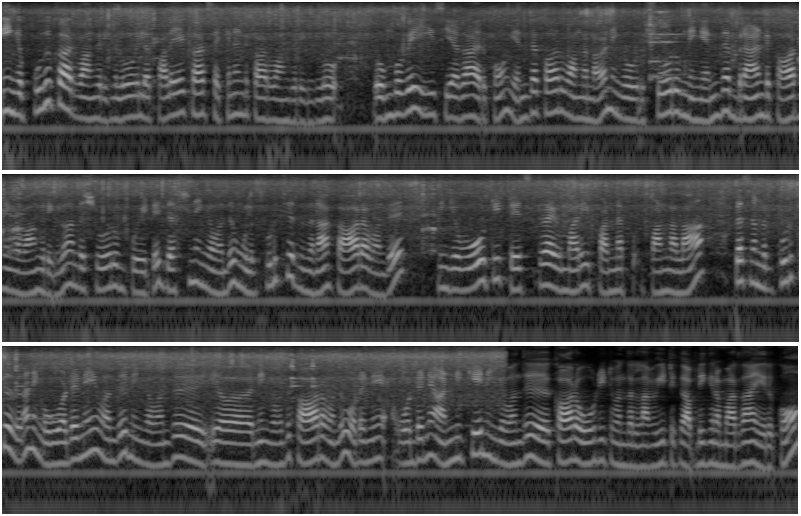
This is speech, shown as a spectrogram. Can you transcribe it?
நீங்கள் புது கார் வாங்குறீங்களோ இல்லை பழைய கார் செகண்ட் ஹேண்ட் கார் வாங்குறீங்களோ ரொம்பவே ஈஸியாக தான் இருக்கும். எந்த கார் வாங்கினாலும் நீங்கள் ஒரு ஷோரூம் நீங்கள் எந்த பிராண்டு கார் நீங்கள் வாங்குறீங்களோ அந்த ஷோரூம் போயிட்டு ஜஸ்ட் நீங்கள் வந்து உங்களுக்கு பிடிச்சிருந்ததுன்னா காரை வந்து நீங்கள் ஓட்டி டெஸ்ட் ட்ரைவ் மாதிரி பண்ண பண்ணலாம். ப்ளஸ் நம்மளுக்கு பிடிச்சதுன்னா நீங்கள் உடனே வந்து நீங்கள் வந்து நீங்கள் வந்து காரை வந்து உடனே உடனே அன்றைக்கே நீங்கள் வந்து காரை ஓட்டிட்டு வந்துடலாம் வீட்டுக்கு அப்படிங்கிற மாதிரி தான் இருக்கும்.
